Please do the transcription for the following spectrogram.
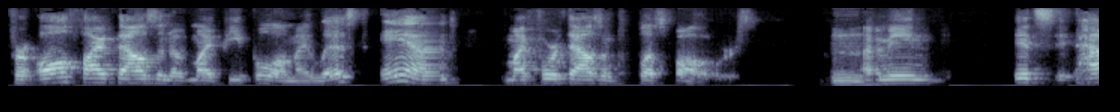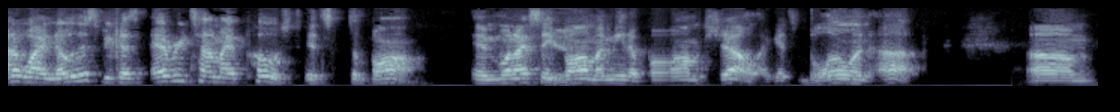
for all 5,000 of my people on my list and my 4,000 plus followers. Mm. I mean, it's how do I know this? Because every time I post, it's a bomb. And when I say Yeah. bomb, I mean a bombshell. Like it's blowing up. Um,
